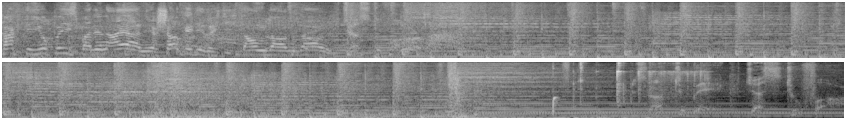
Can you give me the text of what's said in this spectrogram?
Bar. Ihr packt die Yuppies bei den Eiern, ihr schaukelt die richtig. Down, down, down. It's not too big, just too far.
